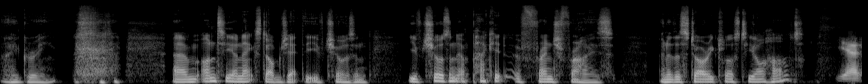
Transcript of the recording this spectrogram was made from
I agree. um, on to your next object that you've chosen. You've chosen a packet of French fries. Another story close to your heart? Yes.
